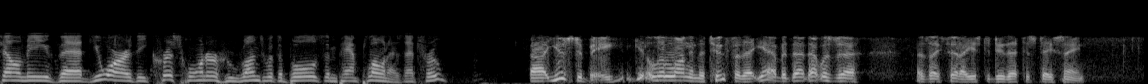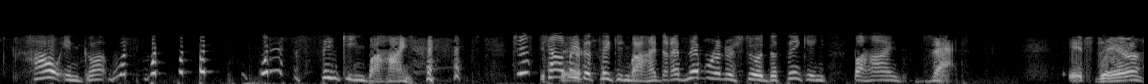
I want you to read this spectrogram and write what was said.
tell me that you are the Chris Horner who runs with the Bulls in Pamplona. Is that true? Uh, used to be. Get a little long in the tooth for that, yeah, but that that was. Uh, as I said, I used to do that to stay sane. How in God? What what what what, what is the thinking behind that? Just it's tell there. me the thinking behind that. I've never understood the thinking behind that. It's there.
